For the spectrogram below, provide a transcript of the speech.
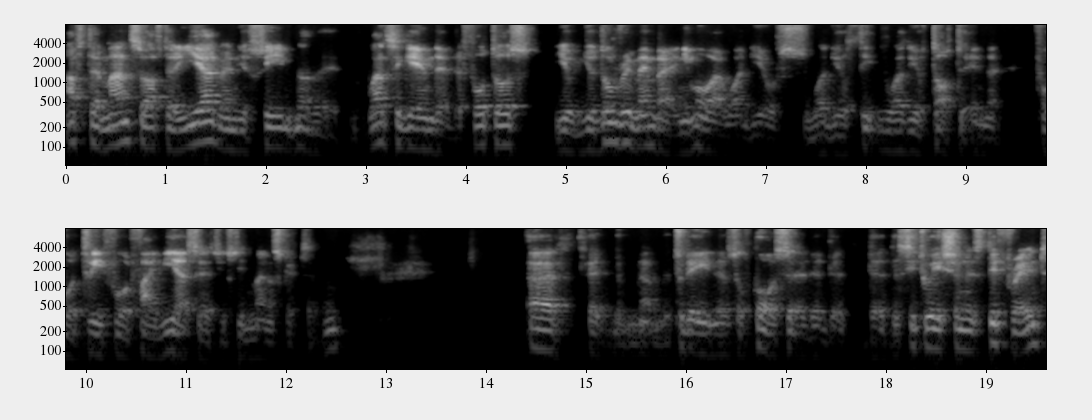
After months or after a year, when you see once again the, the photos, you you don't remember anymore what you what you think what you taught in for three, four, five years as you see the manuscripts. Hmm? Uh, uh, today, of course uh, the, the, the, situation is different.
